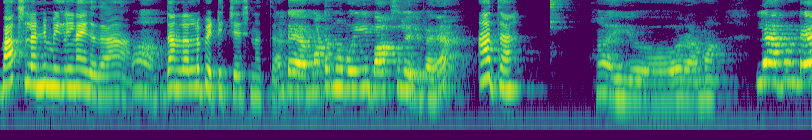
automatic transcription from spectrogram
బాక్సులు అన్నీ మిగిలినాయి కదా. దానిలలో పెట్టించేసిన అత్త. అంటే మటన్ పోయి బాక్సులు వెళ్ళిపోయారా? అత్త. అయ్యో రామ. లేకుంటే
